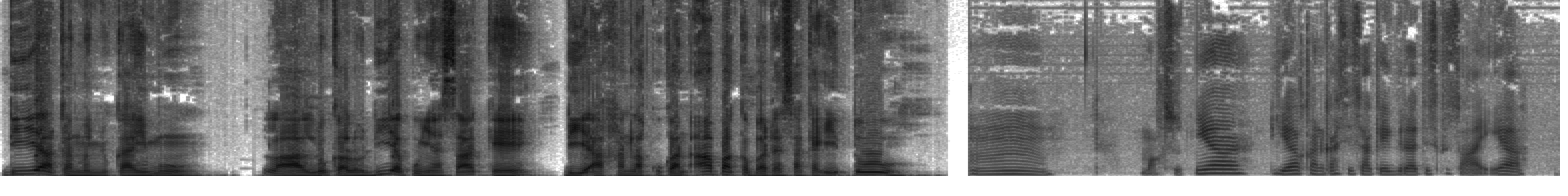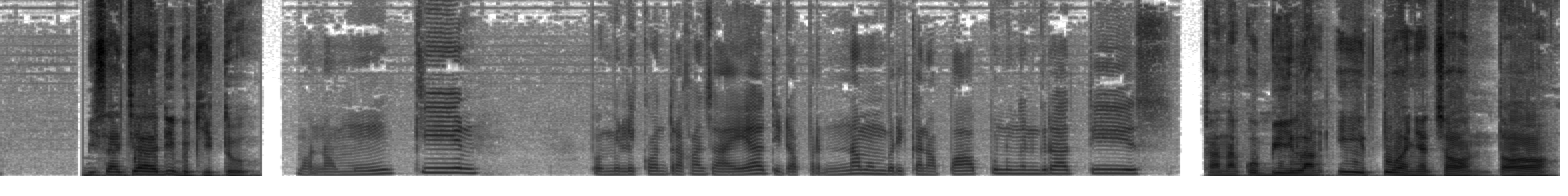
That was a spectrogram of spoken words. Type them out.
dia akan menyukaimu. Lalu kalau dia punya sake, dia akan lakukan apa kepada sake itu? Maksudnya dia akan kasih sake gratis ke saya. Bisa jadi begitu. Mana mungkin. Pemilik kontrakan saya tidak pernah memberikan apa pun dengan gratis. Kan aku bilang itu hanya contoh.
